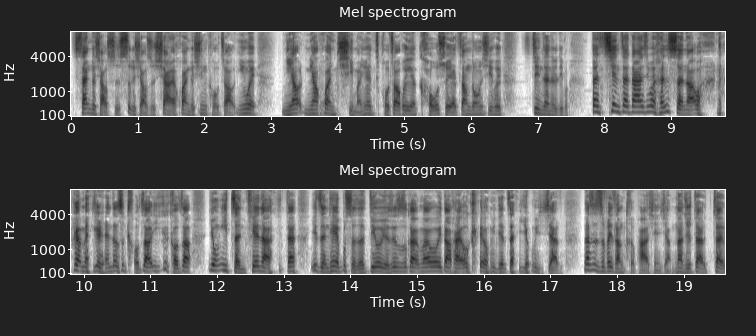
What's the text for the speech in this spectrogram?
三个小时、四个小时下来换个新口罩，因为你要你要换气嘛，因为口罩会有口水啊、脏东西会进在那个地方。但现在大家因为很省啊，哇大概每个人都是口罩，一个口罩用一整天啊，但一整天也不舍得丢，有些时候看味道还 OK，我明天再用一下子，那这是非常可怕的现象。那就代在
